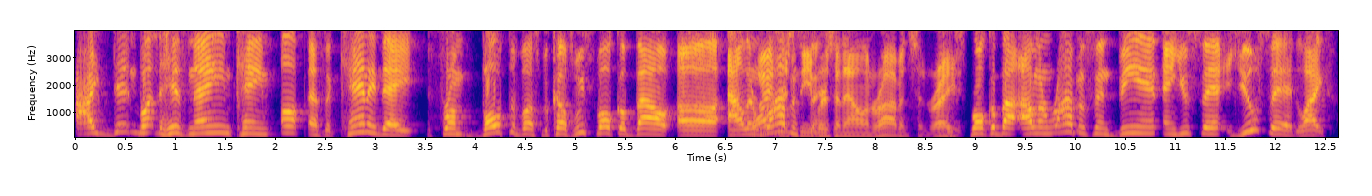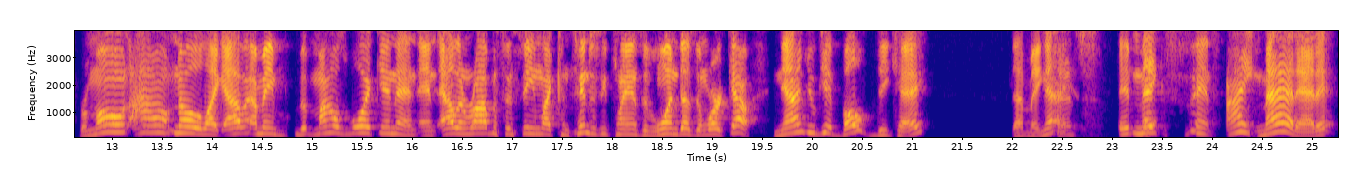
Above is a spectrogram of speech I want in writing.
I didn't, but his name came up as a candidate from both of us because we spoke about uh, Allen Wide Robinson. receivers and Allen Robinson, right? We spoke about Allen Robinson being, and you said you said like Ramon. I don't know, like Allen. I mean, but Miles Boykin and and Allen Robinson seem like contingency plans if one doesn't work out. Now you get both, DK. That makes Now- sense. It makes sense. I ain't mad at it.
